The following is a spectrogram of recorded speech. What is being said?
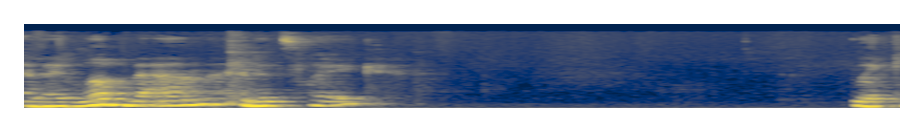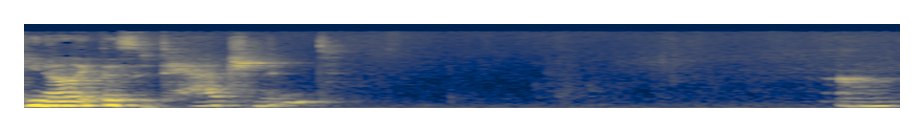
and I love them, and it's like, like you know, like this attachment. Um,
